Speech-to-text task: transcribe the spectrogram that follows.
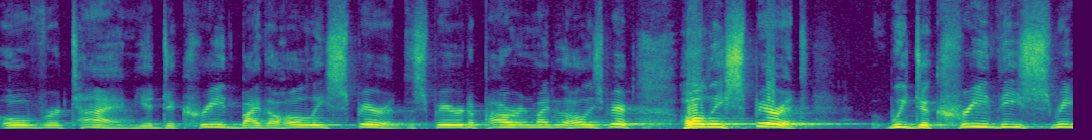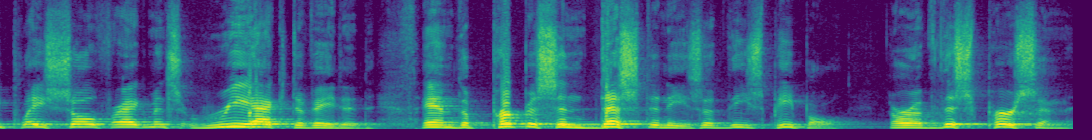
over time. You decreed by the Holy Spirit, the Spirit of power and might of the Holy Spirit. Holy Spirit, we decree these replaced soul fragments reactivated. And the purpose and destinies of these people or of this person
